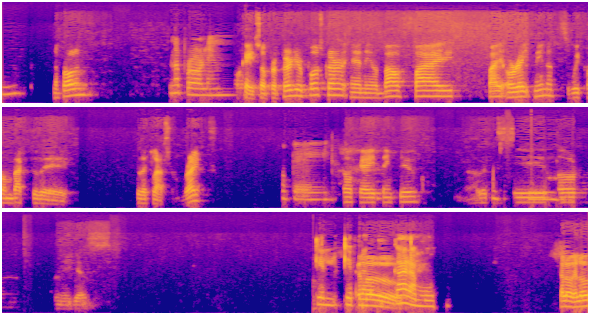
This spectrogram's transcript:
Mm. No problem. No problem. Okay, so prepare your postcard, and in about five, five or eight minutes, we come back to the to the classroom, right? Okay. Okay, thank you. Uh, let's see. Laura. Let me guess. Que, que Hello. practicáramos. Hello, hello.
